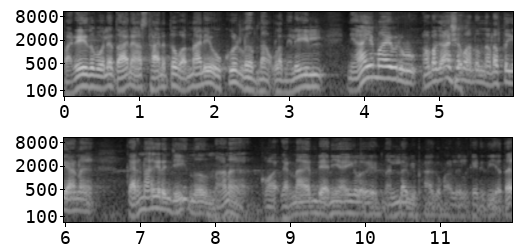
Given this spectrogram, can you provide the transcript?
പഴയതുപോലെ താൻ ആ സ്ഥാനത്ത് വന്നാലേ ഒക്കുകയുള്ളൂ എന്നുള്ള നിലയിൽ ന്യായമായ ഒരു അവകാശവാദം നടത്തുകയാണ് കരുണാകരൻ ചെയ്യുന്നതെന്നാണ് കരുണാകരന്റെ അനുയായികളൊരു നല്ല വിഭാഗം ആളുകൾ കരുതിയത്.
